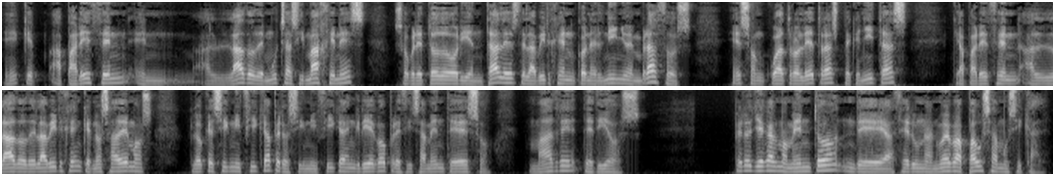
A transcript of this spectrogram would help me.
eh, que aparecen en, al lado de muchas imágenes, sobre todo orientales, de la Virgen con el niño en brazos. Eh, son cuatro letras pequeñitas que aparecen al lado de la Virgen que no sabemos lo que significa, pero significa en griego precisamente eso, Madre de Dios. Pero llega el momento de hacer una nueva pausa musical.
